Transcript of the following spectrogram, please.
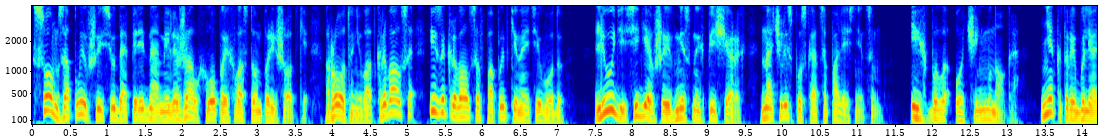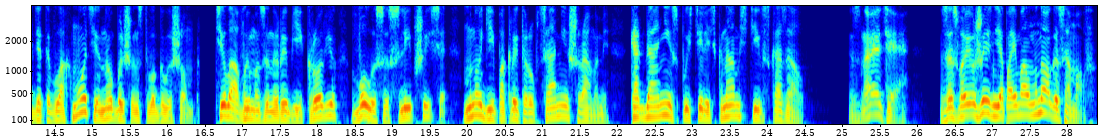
Сом, заплывший сюда перед нами, лежал, хлопая хвостом по решетке. Рот у него открывался и закрывался в попытке найти воду. Люди, сидевшие в мясных пещерах, начали спускаться по лестницам. Их было очень много — Некоторые были одеты в лохмотья, но большинство голышом. Тела вымазаны рыбьей кровью, волосы слипшиеся, многие покрыты рубцами и шрамами. Когда они спустились к нам, Стив сказал. «Знаете, за свою жизнь я поймал много самов.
